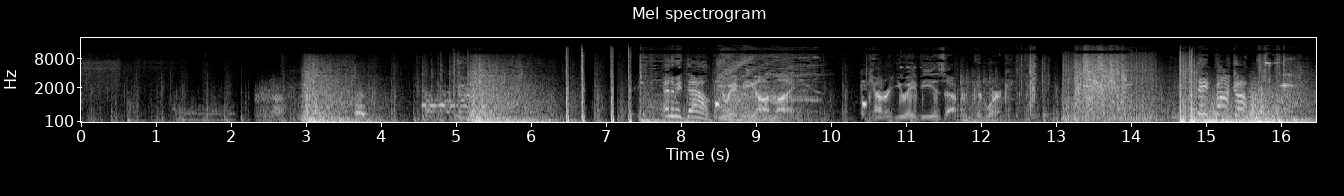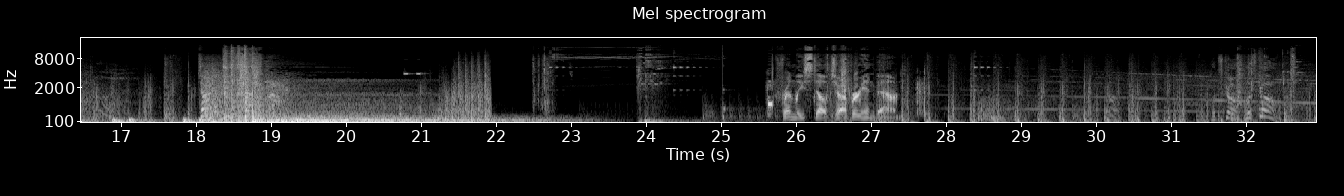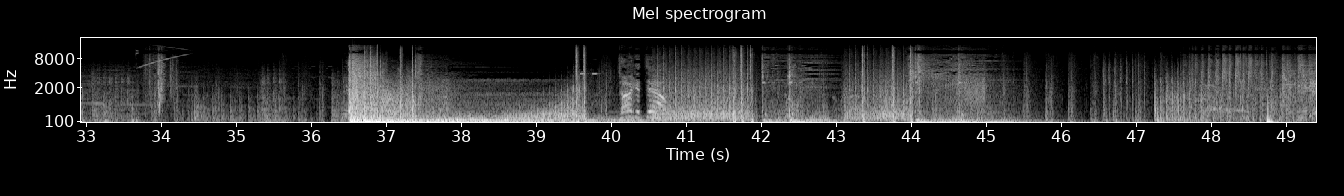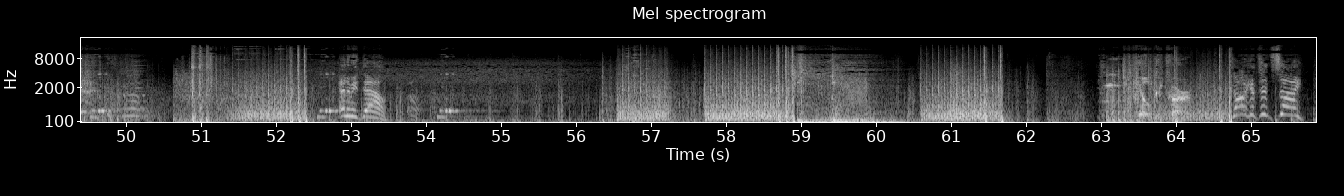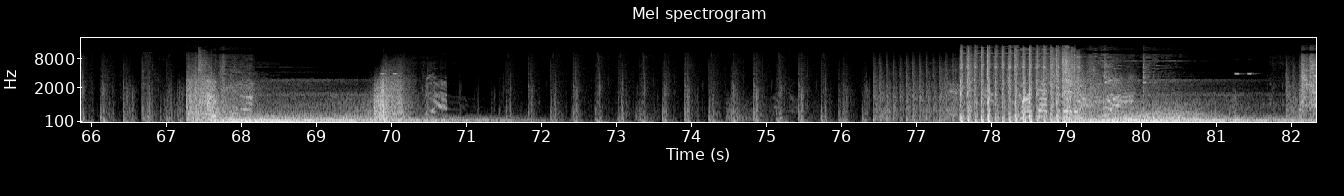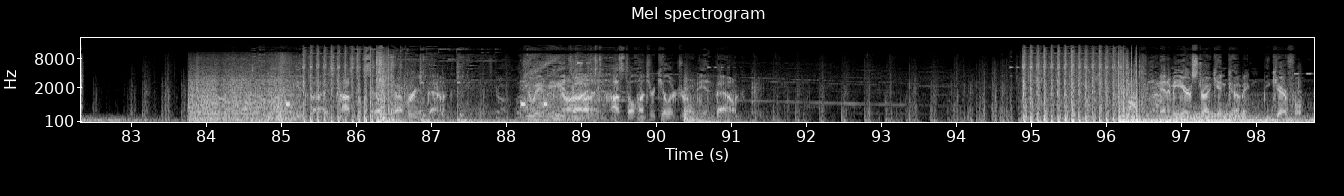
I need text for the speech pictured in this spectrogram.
Enemy down! UAV online. Counter UAV is up. Good work. Need backup! Targets in sight! Friendly stealth chopper inbound. Let's go, let's go! Target down! Enemy airstrike incoming. Be careful.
